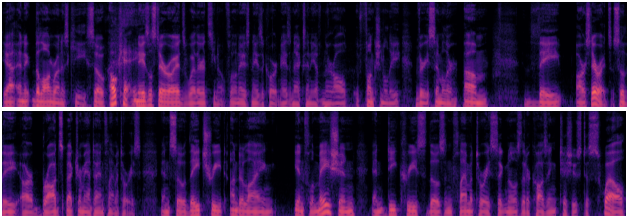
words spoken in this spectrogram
Yeah, and it, the long run is key. So Okay. nasal steroids, whether it's you know Flonase, Nasacort, Nasonex, any of them, they're all functionally very similar. Um, they are steroids, so they are broad spectrum anti-inflammatories, and so they treat underlying inflammation and decrease those inflammatory signals that are causing tissues to swell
